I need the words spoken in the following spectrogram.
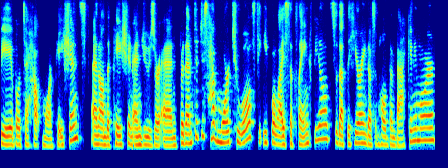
be able to help more patients and on the patient end user end for them to just have more tools to equalize the playing field so that the hearing doesn't hold them back anymore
